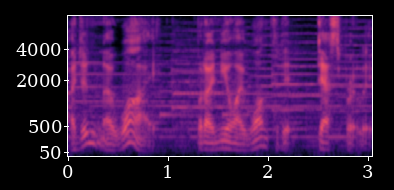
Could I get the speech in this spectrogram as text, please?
I didn't know why, but I knew I wanted it desperately.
